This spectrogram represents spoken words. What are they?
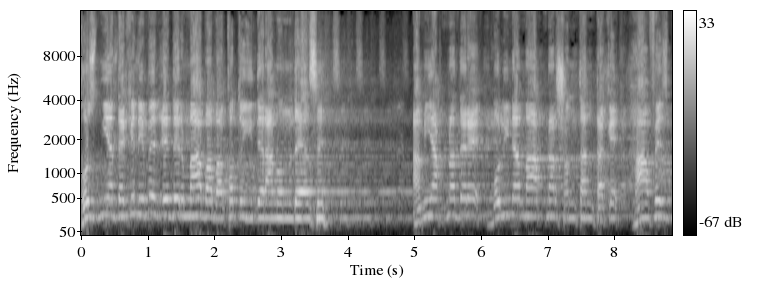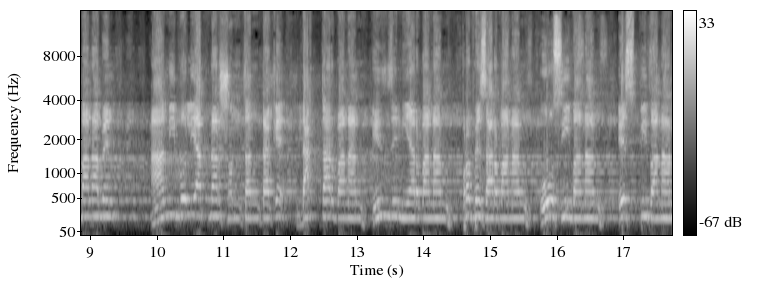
খোঁজ নিয়ে দেখে নেবেন এদের মা বাবা কত ঈদের আনন্দে আছে। আমি আপনাদের বলি না মা আপনার সন্তানটাকে হাফেজ বানাবেন। আমি বলি আপনার সন্তানটাকে ডাক্তার বানান, ইঞ্জিনিয়ার বানান, প্রফেসর বানান, ওসি বানান, এসপি বানান,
